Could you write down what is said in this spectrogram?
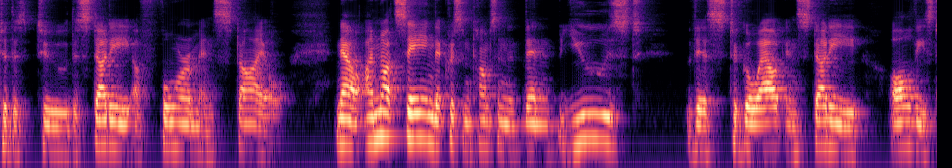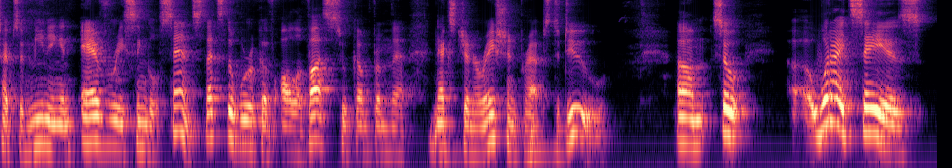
to the, to the study of form and style. Now, I'm not saying that Kristin Thompson then used this to go out and study all these types of meaning in every single sense. That's the work of all of us who come from the next generation, perhaps, to do. Um, so, uh, what I'd say is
